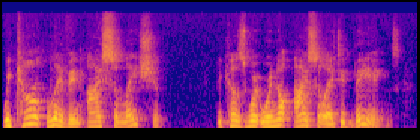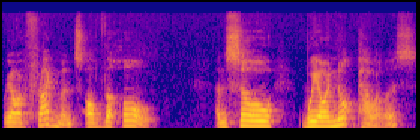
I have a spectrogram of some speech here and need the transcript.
We can't live in isolation because we're, we're not isolated beings. We are fragments of the whole. And so we are not powerless.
